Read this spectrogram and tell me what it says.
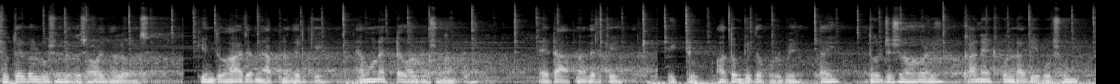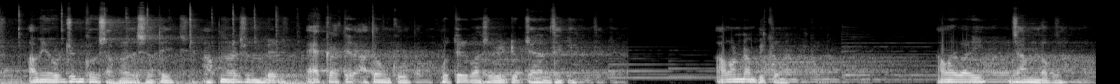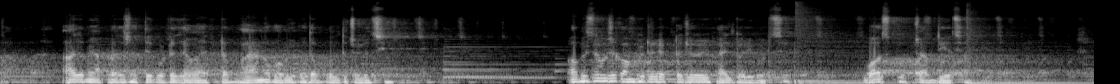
ভূতের গল্প শুনতে তো সবাই ভালোবাসে। কিন্তু আজ আমি আপনাদেরকে এমন একটা গল্প শোনাবো, এটা আপনাদেরকে একটু আতঙ্কিত করবে। তাই ধৈর্য সহকারে কানে হেডফোন লাগিয়ে বসুন। আমি অর্জুন ঘোষ আপনাদের সাথে আপনারা শুনবেন এক রাতের আতঙ্ক ভূতের বাসুর ইউটিউব চ্যানেল থেকে। আমার নাম বিক্রম। আমার বাড়ি জামনগর। আজ আমি আপনাদের সাথে ঘটে যাওয়া একটা ভয়ানক অভিজ্ঞতা বলতে চলেছি। অফিসে বসে কম্পিউটারে একটা জরুরি ফাইল তৈরি করছি। বস খুব চাপ দিয়েছে।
